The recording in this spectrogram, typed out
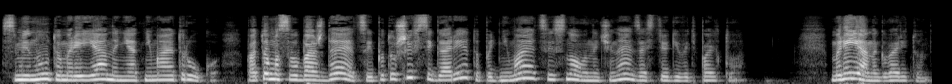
С минуту Марияна не отнимает руку, потом освобождается и, потушив сигарету, поднимается и снова начинает застегивать пальто. «Марияна», — говорит он,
